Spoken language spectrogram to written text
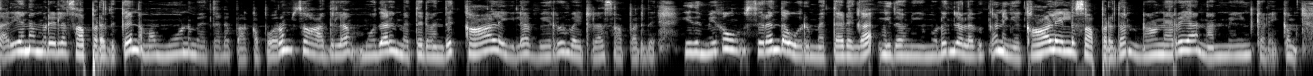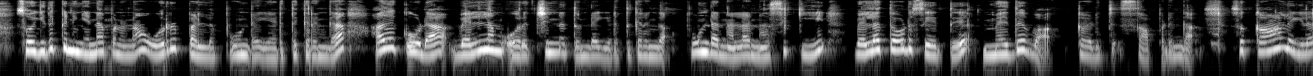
சரியான முறையில் சாப்பிட்றதுக்கு நம்ம மூணு மெத்தடை பார்க்க போகிறோம் ஸோ அதில் முதல் மெத்தட் வந்து காலையில் வெறும் வயிற்றில் சாப்பிட்றது. இது மிகவும் சிறந்த ஒரு மெத்தடுங்க இதை நீங்கள் முடிஞ்ச அளவுக்கு நீங்கள் காலையில் சாப்பிட்றது நிறையா நன்மையும் கிடைக்கும். ஸோ இதுக்கு நீங்கள் என்ன பண்ணணும்னா ஒரு பல்லு பூண்டை எடுத்துக்கிறங்க. அது கூட வெல்லம் ஒரு சின்ன துண்டை எடுத்துக்கிறங்க. பூண்டை நல்லா நசுக்கி வெள்ளத்தோடு சேர்த்து மெதுவாக கடித்து சாப்பிடுங்க. ஸோ காலையில்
